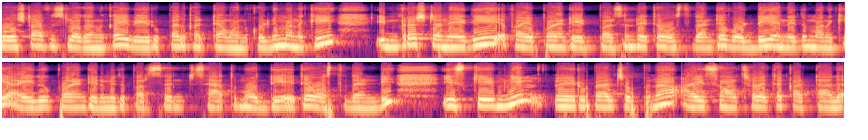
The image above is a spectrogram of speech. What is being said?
పోస్ట్ ఆఫీస్లో కనుక ఈ వెయ్యి రూపాయలు కట్టామనుకోండి మనకి ఇంట్రెస్ట్ అనేది ఫైవ్ పాయింట్ ఎయిట్ పర్సెంట్ అయితే వస్తుంది. అంటే వడ్డీ అనేది మనకి ఐదు పాయింట్ ఎనిమిది పర్సెంట్ శాతం వడ్డీ అయితే వస్తుందండి. ఈ స్కీమ్ని వెయ్యి రూపాయల చొప్పున ఐదు సంవత్సరాలు అయితే కట్టాలి.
